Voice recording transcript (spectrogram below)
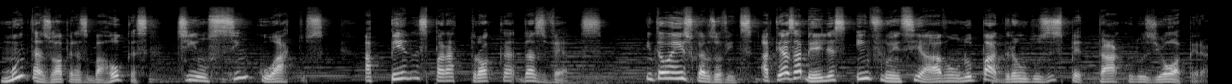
muitas óperas barrocas tinham cinco atos, apenas para a troca das velas. Então é isso, caros ouvintes. Até as abelhas influenciavam no padrão dos espetáculos de ópera.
